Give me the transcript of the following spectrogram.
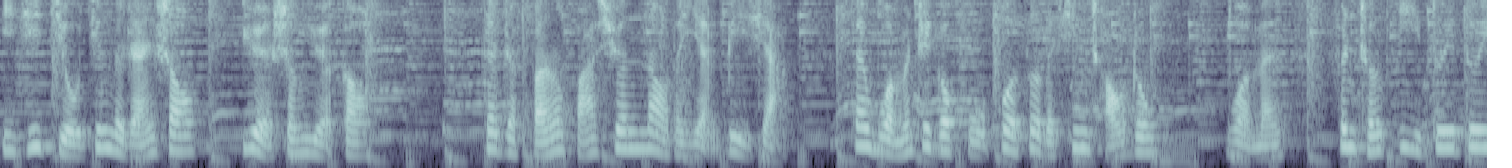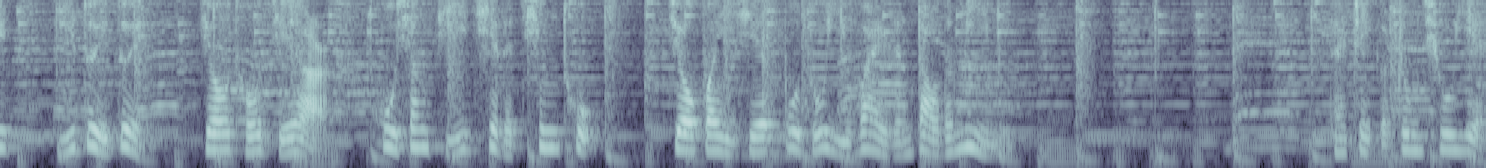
以及酒精的燃烧越升越高。在这繁华喧闹的掩蔽下，在我们这个琥珀色的新潮中，我们分成一堆堆、一对对，交头接耳、互相急切的倾吐，交换一些不足以外人道的秘密。在这个中秋夜，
